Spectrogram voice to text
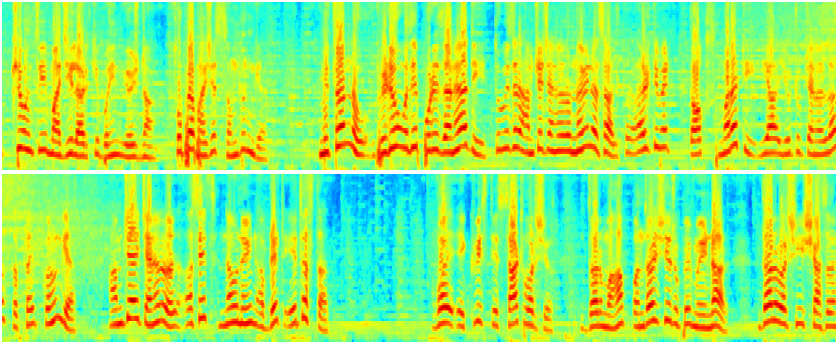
मुख्यमंत्री माझी लाडकी बहीण योजना सोप्या भाषेत समजून घ्या. मित्रांनो व्हिडिओमध्ये पुढे जाण्याआधी तुम्ही जर आमच्या चॅनलवर नवीन असाल तर अल्टिमेट टॉक्स मराठी या यूट्यूब चॅनलला सबस्क्राईब करून घ्या. आमच्या या चॅनलवर असेच नवनवीन अपडेट येत असतात. वय एकवीस ते साठ वर्ष दरमहा पंधराशे रुपये मिळणार. दरवर्षी शासन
